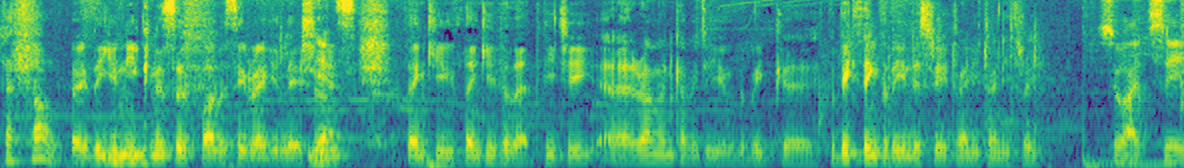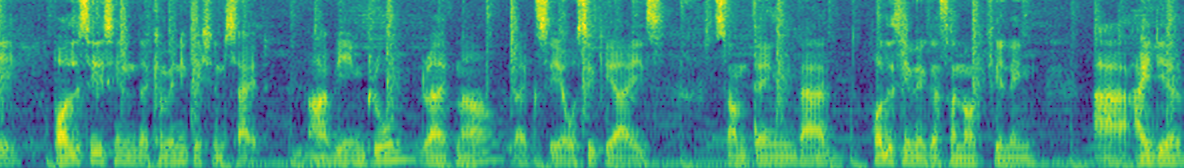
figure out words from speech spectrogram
that's all. The uniqueness of policy regulations. Yeah. Thank you, thank you for that, PG. Uh, Raman, coming to you, the big, uh, the big thing for the industry in 2023. So I'd say policies in the communication side are being groomed right now. Like say OCPI is something that policymakers are not feeling uh, ideal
